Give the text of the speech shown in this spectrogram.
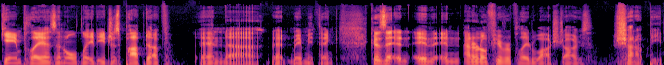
gameplay as an old lady just popped up, and uh, that made me think because in, in, in I don't know if you ever played Watch Dogs. Shut up, Pete.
